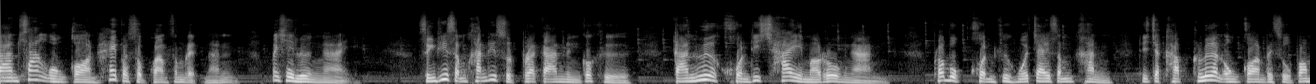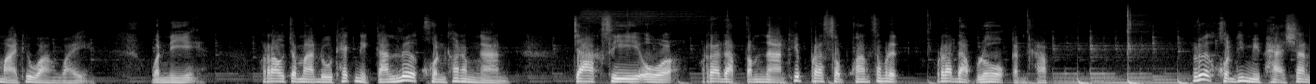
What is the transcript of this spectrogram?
การสร้างองค์กรให้ประสบความสำเร็จนั้นไม่ใช่เรื่องง่าย สิ่งที่สำคัญที่สุดประการหนึ่งก็คือ การเลือกคนที่ใช่มาร่วมงาน เพราะบุคคลคือหัวใจสำคัญที่จะขับเคลื่อนองค์กรไปสู่เป้าหมายที่วางไว้ วันนี้เราจะมาดูเทคนิคการเลือกคนเข้าทำงาน จาก CEO ระดับตำนานที่ประสบความสำเร็จระดับโลกกันครับ เลือกคนที่มี passion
